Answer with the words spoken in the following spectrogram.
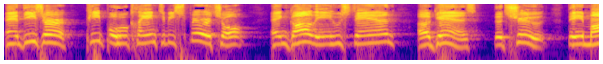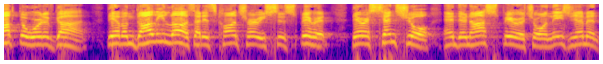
And these are people who claim to be spiritual and godly who stand against the truth. They mock the word of God. They have ungodly lust that is contrary to spirit. They're essential and they're not spiritual. And ladies and gentlemen,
